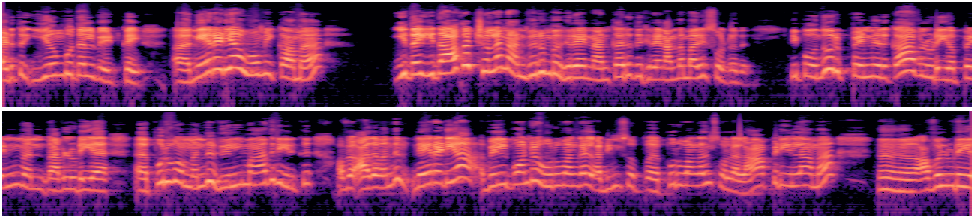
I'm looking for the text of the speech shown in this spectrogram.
அடுத்து இயம்புதல் வேட்கை. நேரடியாக நேரடியா உவமிக்காம இதை இதாக சொல்ல நான் விரும்புகிறேன் நான் கருதுகிறேன் அந்த மாதிரி சொல்றது. இப்போ வந்து ஒரு பெண் இருக்கா? அவளுடைய பெண் வந்து அவளுடைய புருவம் வந்து வில் மாதிரி இருக்கு. அவ அதை வந்து நேரடியா வில் போன்ற உருவங்கள் அப்படின்னு சொ புருவங்கள்னு சொல்லலாம். அப்படி இல்லாம அவளுடைய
